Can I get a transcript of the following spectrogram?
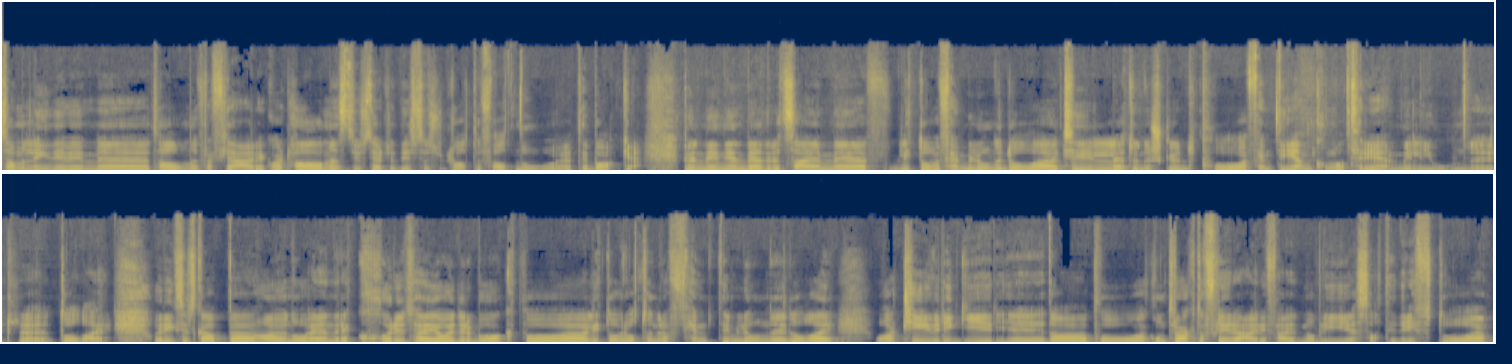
sammenligner vi med tallene fra fjerde kvartal, mens det justerte driftsresultatet falt noe tilbake. Bunnlinjen bedret seg med litt over 5 millioner dollar til et underskudd på 51,3 millioner dollar. Og Riksselskapet har jo nå en rekordhøy ordrebok på litt over 850 millioner dollar, og har 20 rigger da på kontrakt, og flere er i ferd med å bli satt i drift. Og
